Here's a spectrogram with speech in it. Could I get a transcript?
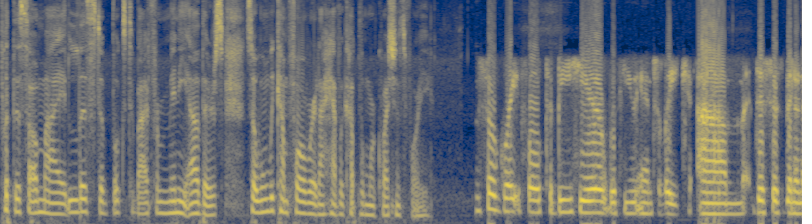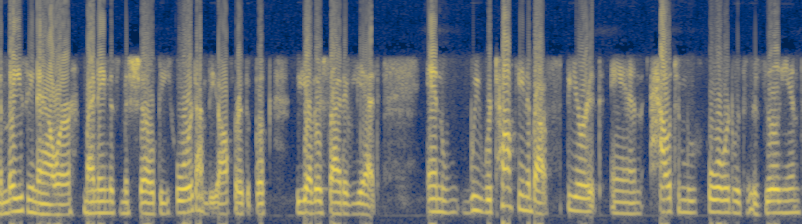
put this on my list of books to buy from many others. So when we come forward, I have a couple more questions for you. I'm so grateful to be here with you, Angelique. Um, this has been an amazing hour. My name is Michelle D. Hord. I'm the author of the book, The Other Side of Yet. And we were talking about spirit and how to move forward with resilience.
